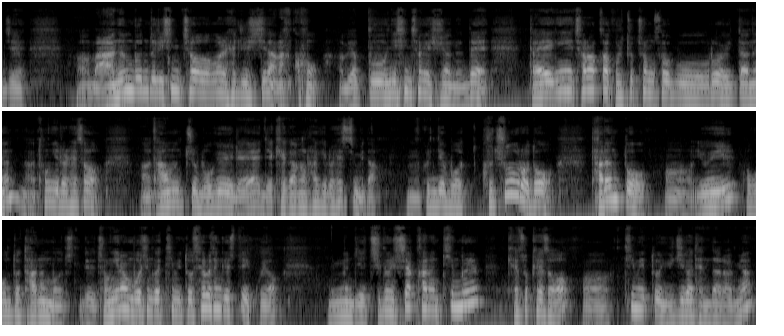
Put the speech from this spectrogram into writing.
이제 어, 많은 분들이 신청을 해주시진 않았고 몇 분이 신청해 주셨는데 다행히 철학과 굴뚝청소부로 일단은 통일을 해서 어, 다음 주 목요일에 이제 개강을 하기로 했습니다. 음, 근데 뭐 그 추후로도 다른 또 어, 요일 혹은 또 다른 뭐 정의란 무엇인가 팀이 또 새로 생길 수도 있고요. 아니면 이제 지금 시작하는 팀을 계속해서 어, 팀이 또 유지가 된다라면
